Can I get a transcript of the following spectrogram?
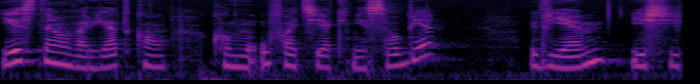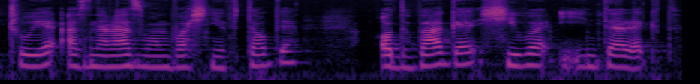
Jestem wariatką, komu ufać jak nie sobie? Wiem, jeśli czuję, a znalazłam właśnie w Tobie odwagę, siłę i intelekt.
